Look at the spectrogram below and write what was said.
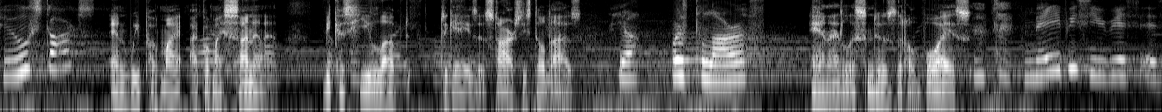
Two stars? And we put my I put my son in it because he loved to gaze at stars. He still does. Yeah. Where's Polaris? And I listened to his little voice Maybe Sirius is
